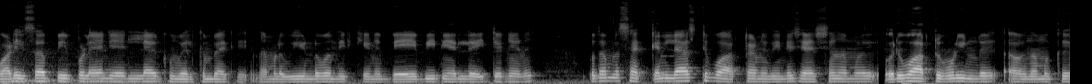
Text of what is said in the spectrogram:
What is up people and എല്ലാവർക്കും വെൽക്കം ബാക്ക് നമ്മൾ വീണ്ടും വന്നിരിക്കുകയാണ് ബേബിനെ എല്ലാം ലൈറ്റ് തന്നെയാണ്. അപ്പോൾ നമ്മൾ സെക്കൻഡ് ലാസ്റ്റ് പാർട്ടാണ് ഇതിന്റെ ശേഷം നമ്മൾ ഒരു പാർട്ടും കൂടി ഉണ്ട്. നമുക്ക്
